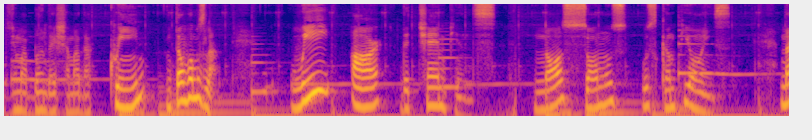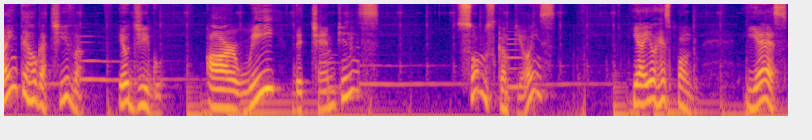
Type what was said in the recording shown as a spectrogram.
de uma banda chamada Queen? Então vamos lá. We are the champions. Nós somos os campeões. Na interrogativa, eu digo: Are we the champions? Somos campeões? E aí eu respondo: Yes,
